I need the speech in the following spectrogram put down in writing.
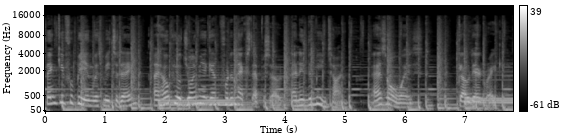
Thank you for being with me today. I hope you'll join me again for the next episode. And in the meantime, as always, go dare greatly.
